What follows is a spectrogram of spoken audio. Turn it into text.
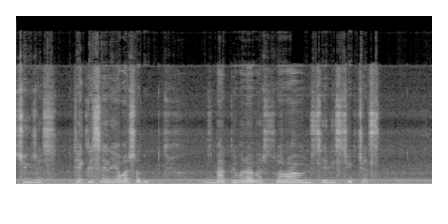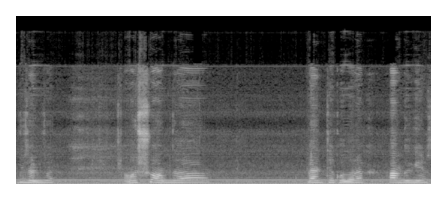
videosu çekeceğiz. Tekli seriye başladım. Biz Berk'le beraber Survival serisi çekeceğiz. Güzel güzel. Ama şu anda ben tek olarak Hunger Games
